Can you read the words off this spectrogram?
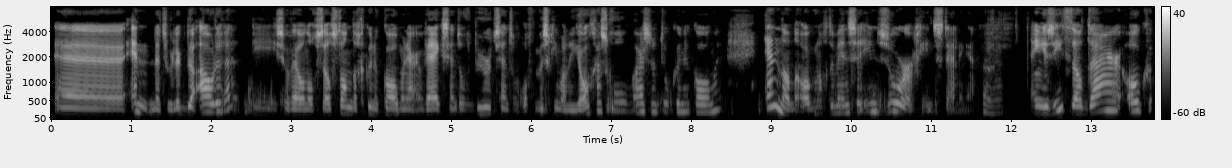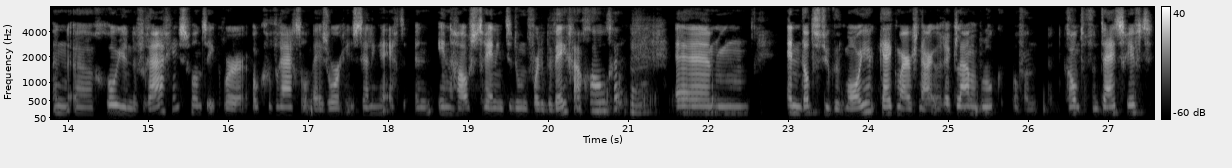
Eh, en natuurlijk de ouderen, die zowel nog zelfstandig kunnen komen naar een wijkcentrum of buurtcentrum of misschien wel een yogaschool waar ze naartoe kunnen komen. En dan ook nog de mensen in zorginstellingen. En je ziet dat daar ook een eh, groeiende vraag is. Want ik word ook gevraagd om bij zorginstellingen echt een in-house training te doen voor de beweegagogen. Ehm, en dat is natuurlijk het mooie. Kijk maar eens naar een reclameblok of een, een krant of een tijdschrift.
